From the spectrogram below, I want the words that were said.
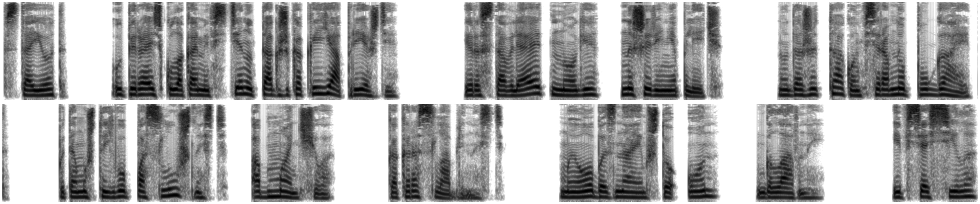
Встает, упираясь кулаками в стену так же, как и я прежде, и расставляет ноги на ширине плеч. Но даже так он все равно пугает, потому что его послушность обманчива, как и расслабленность. Мы оба знаем, что он главный, и вся сила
